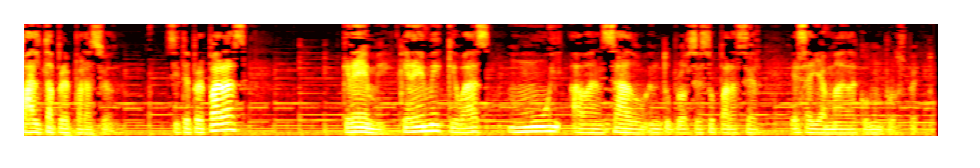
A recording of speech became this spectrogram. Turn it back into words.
falta preparación. Si te preparas, créeme, créeme que vas muy avanzado en tu proceso para hacer esa llamada con un prospecto.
